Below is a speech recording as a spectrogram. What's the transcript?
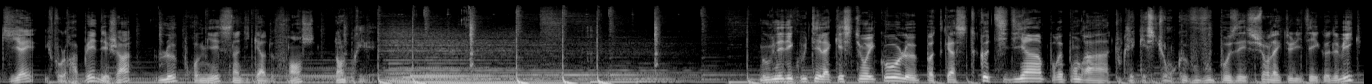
qui est, il faut le rappeler déjà, le premier syndicat de France dans le privé. Vous venez d'écouter la question écho, le podcast quotidien pour répondre à toutes les questions que vous vous posez sur l'actualité économique.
